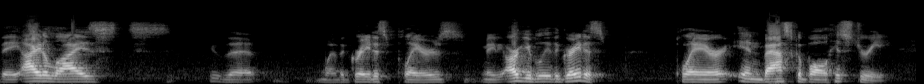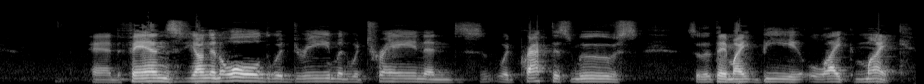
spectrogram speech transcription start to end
they idolized the one of the greatest players, maybe arguably the greatest player in basketball history. And fans, young and old, would dream and would train and would practice moves so that they might be like Mike.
